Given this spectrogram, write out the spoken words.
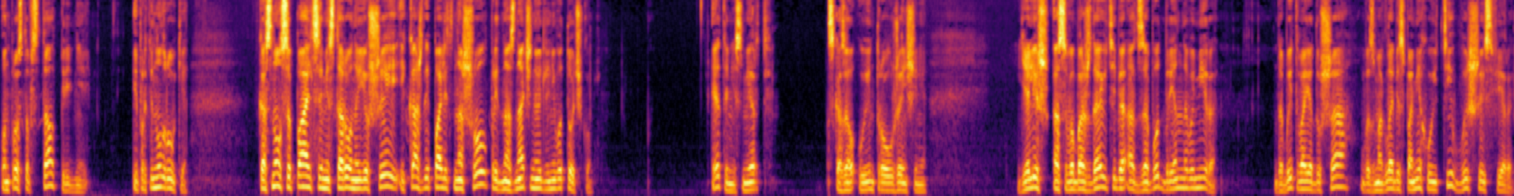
Он просто встал перед ней и протянул руки — коснулся пальцами сторон ее шеи, и каждый палец нашел предназначенную для него точку. «Это не смерть», — сказал Уинтроу женщине. «Я лишь освобождаю тебя от забот бренного мира, дабы твоя душа возмогла без помех уйти в высшие сферы.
